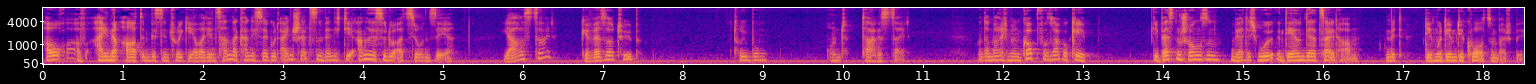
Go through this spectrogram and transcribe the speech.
auch auf eine Art ein bisschen tricky, aber den Zander kann ich sehr gut einschätzen, wenn ich die Angelsituation sehe. Jahreszeit, Gewässertyp, Trübung und Tageszeit. Und dann mache ich mir einen Kopf und sage, okay, die besten Chancen werde ich wohl in der und der Zeit haben. Mit dem und dem Dekor zum Beispiel.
